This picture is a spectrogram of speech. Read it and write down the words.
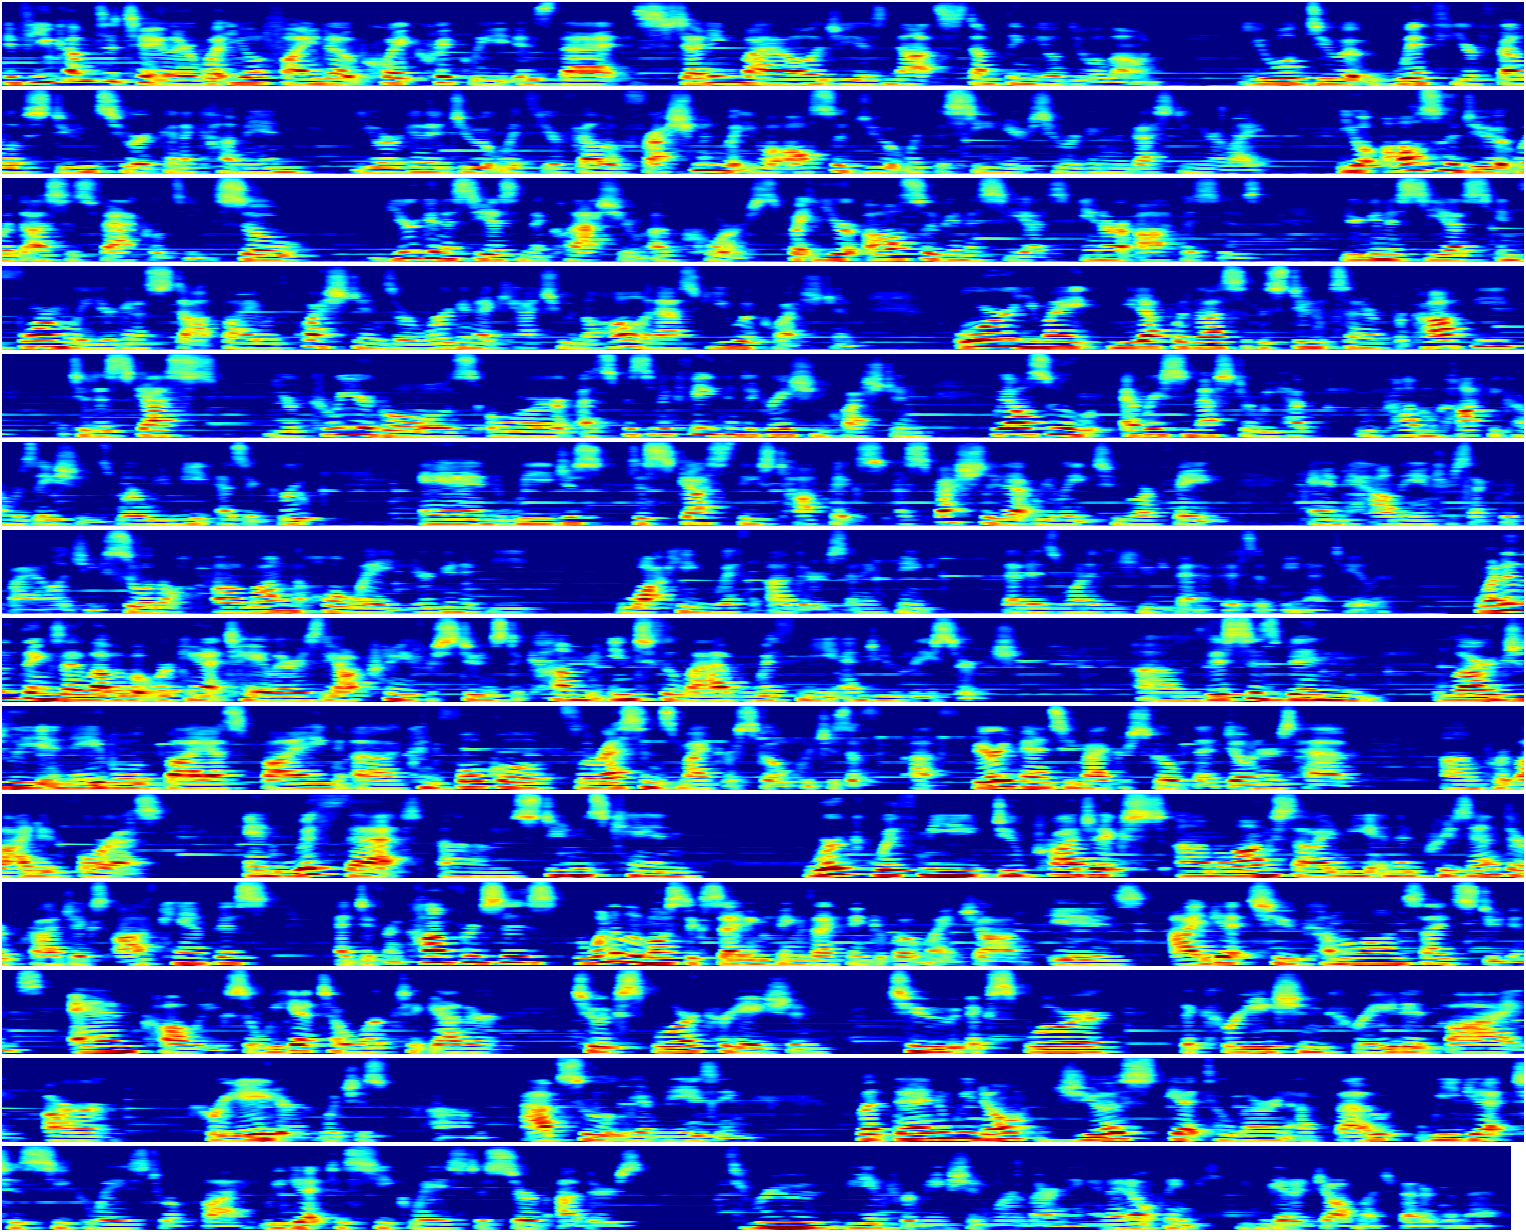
If you come to Taylor, what you'll find out quite quickly is that studying biology is not something you'll do alone. You will do it with your fellow students who are going to come in. You are going to do it with your fellow freshmen, but you will also do it with the seniors who are going to invest in your life. You'll also do it with us as faculty. So you're going to see us in the classroom, of course, but you're also going to see us in our offices. You're going to see us informally. You're going to stop by with questions, or we're going to catch you in the hall and ask you a question. Or you might meet up with us at the Student Center for coffee to discuss your career goals or a specific faith integration question. We also, every semester, we have, we call them coffee conversations where we meet as a group and we just discuss these topics, especially that relate to our faith and how they intersect with biology. So the, along the whole way, you're gonna be walking with others. And I think that is one of the huge benefits of being at Taylor. One of the things I love about working at Taylor is the opportunity for students to come into the lab with me and do research. Um, this has been largely enabled by us buying a confocal fluorescence microscope, which is a, a very fancy microscope that donors have um, provided for us. And with that, um, students can work with me, do projects um, alongside me, and then present their projects off campus at different conferences. One of the most exciting things I think about my job is I get to come alongside students and colleagues. So we get to work together to explore creation, to explore the creation created by our creator, which is um, absolutely amazing. But then we don't just get to learn about, we get to seek ways to apply. We get to seek ways to serve others through the information we're learning. And I don't think you can get a job much better than that.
